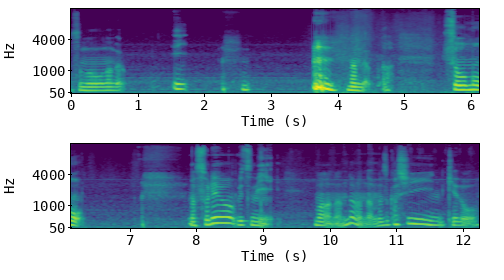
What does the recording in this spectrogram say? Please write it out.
そのなんだろうい なんだろうな。そう思う。まあそれを別にまあなんだろうな難しいけど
